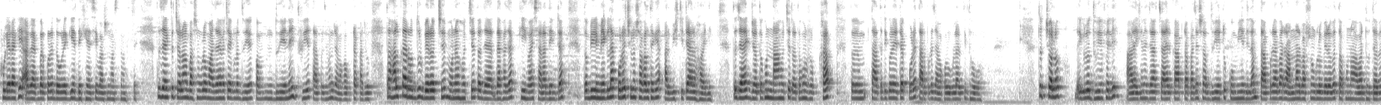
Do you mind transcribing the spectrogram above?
খুলে রাখি আর একবার করে দৌড়ে গিয়ে দেখে আসি বাসন মাজতে মাজতে। তো যাই একটু চলো আমার বাসনগুলো মাজা হয়ে এগুলো ধুয়ে কম ধুয়ে নেই, ধুয়ে তারপর যখন জামা কাপড়টা কাচবো। তো হালকা রোদ্দুর বেরোচ্ছে, মনে হচ্ছে, তো দেখা যাক কি হয় সারা দিনটা তো মেঘলা করেছিল সকাল থেকে আর বৃষ্টিটা আর হয়নি। তো যাই হোক, যতক্ষণ না হচ্ছে ততক্ষণ রক্ষা। তো তাড়াতাড়ি করে এটা করে তারপরে জামা কাপড়গুলো আর কি ধোবো। তো চলো এগুলো ধুয়ে ফেলি। আর এখানে যা চায়ের কাপ টাপ আছে সব ধুয়ে একটু কমিয়ে দিলাম। তারপরে আবার রান্নার বাসনগুলো বেরোবে, তখনও আবার ধুতে হবে।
